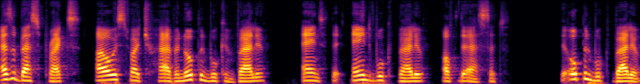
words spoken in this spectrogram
as a best practice, I always try to have an open booking value and the end book value of the asset. The open book value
